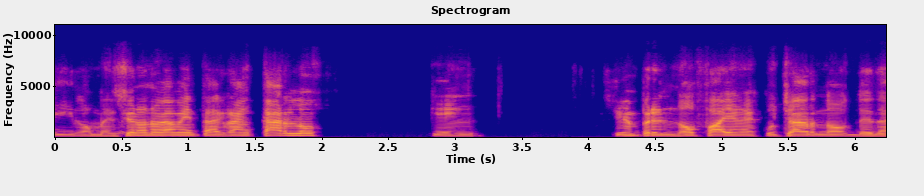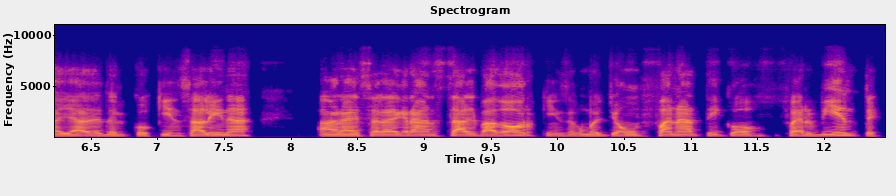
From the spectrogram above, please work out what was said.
y lo menciono nuevamente al gran Carlos, quien siempre no falla en escucharnos desde allá, desde el Coquín Salinas Agradecer al gran Salvador, quien se convirtió en un fanático ferviente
